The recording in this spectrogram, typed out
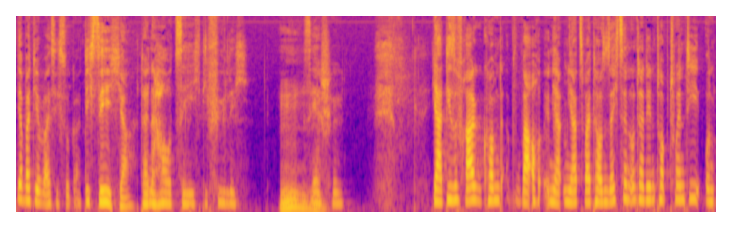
Ja, bei dir weiß ich sogar. Dich sehe ich ja. Deine Haut sehe ich, die fühle ich. Mm. Sehr schön. Ja, diese Frage kommt, war auch im Jahr, im Jahr 2016 unter den Top 20 und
